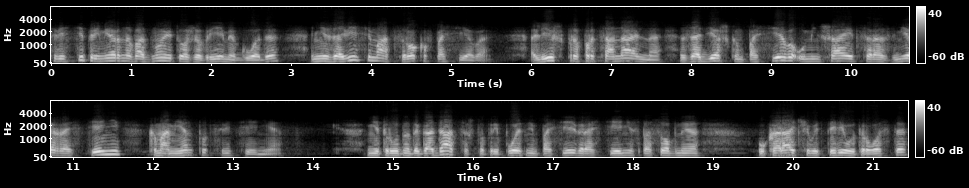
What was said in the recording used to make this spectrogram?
цвести примерно в одно и то же время года – независимо от сроков посева. Лишь пропорционально задержкам посева уменьшается размер растений к моменту цветения. Нетрудно догадаться, что при позднем посеве растения, способные укорачивать период роста,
